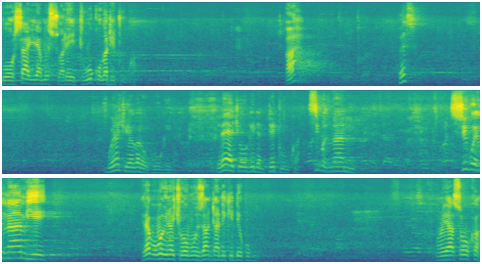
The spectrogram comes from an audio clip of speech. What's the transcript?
bwosaaliramu eswala etuuka oba tetuuka bwena kyoyagala okwogera. Era yakyogedda tetuuka. Si bweambye si bweŋambye era bwoba olina kyobuuza ntandikidde kugu ono yasooka.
